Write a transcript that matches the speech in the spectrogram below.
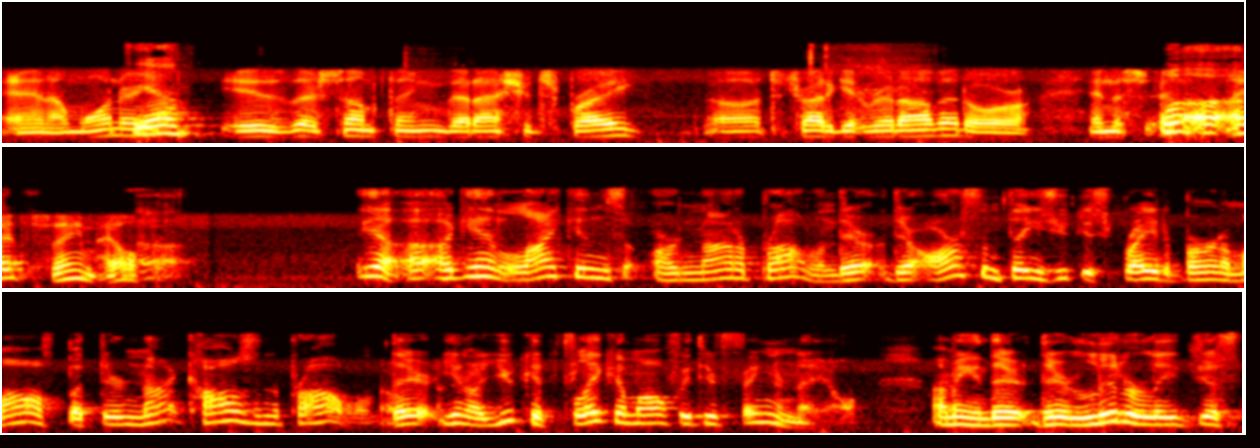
and I'm wondering, yeah. is there something that I should spray uh, to try to get rid of it, or and the, well, the plants uh, seem healthy. Yeah, uh, again, lichens are not a problem. There there are some things you could spray to burn them off, but they're not causing the problem. Okay. They're you know you could flake them off with your fingernail. I mean they're they're literally just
